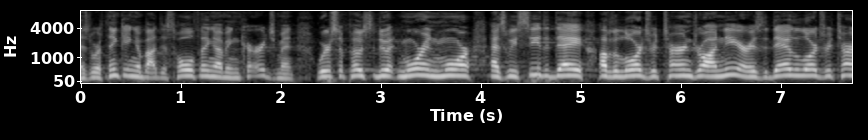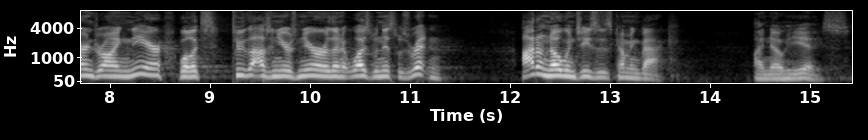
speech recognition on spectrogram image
as we're thinking about this whole thing of encouragement, we're supposed to do it more and more as we see the day of the Lord's return draw near. Is the day of the Lord's return drawing near? Well, it's 2,000 years nearer than it was when this was written. I don't know when Jesus is coming back. I know he is.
